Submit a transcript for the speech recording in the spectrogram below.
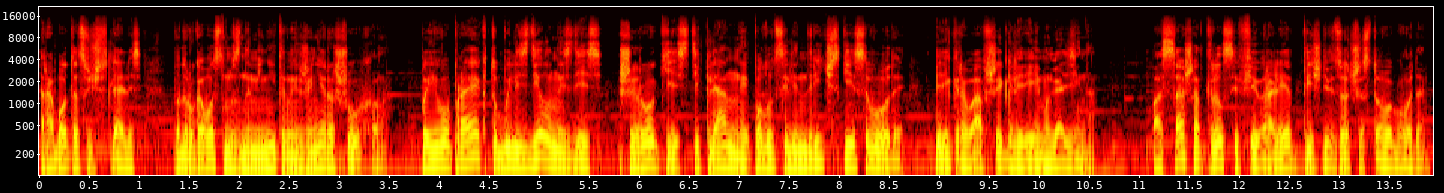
Работы осуществлялись под руководством знаменитого инженера Шухова – по его проекту были сделаны здесь широкие стеклянные полуцилиндрические своды, перекрывавшие галереи магазина. Пассаж открылся в феврале 1906 года.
